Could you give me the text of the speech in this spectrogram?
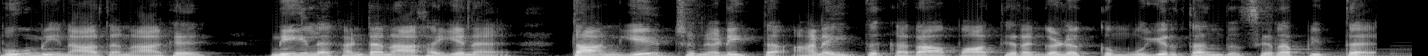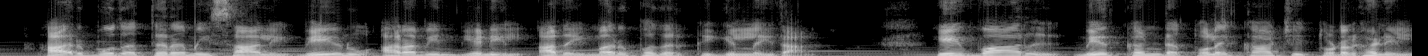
பூமிநாதனாக நீலகண்டனாக என தான் ஏற்று நடித்த அனைத்து கதாபாத்திரங்களுக்கும் உயிர் தந்து சிறப்பித்த அற்புத திறமைசாலி வேணு அரவிந்த் எனில் அதை மறுப்பதற்கு இல்லைதான். இவ்வாறு மேற்கண்ட தொலைக்காட்சி தொடர்களில்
